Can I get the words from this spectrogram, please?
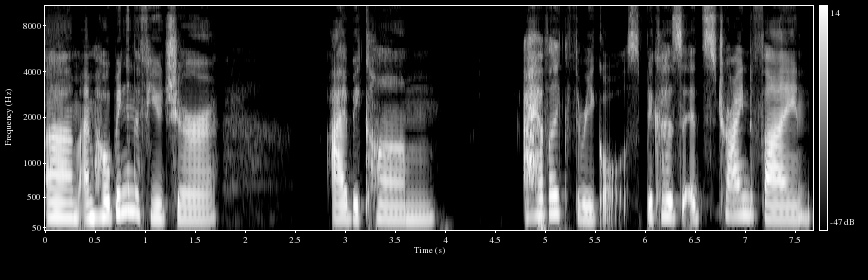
Um I'm hoping in the future I become I have like 3 goals because it's trying to find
